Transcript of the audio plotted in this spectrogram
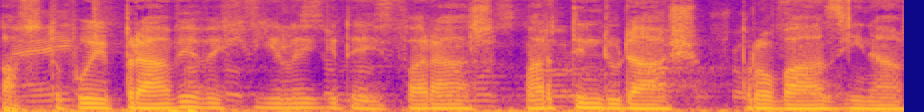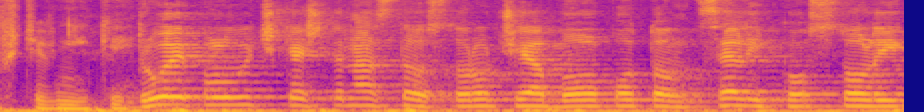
a vstupuji právě ve chvíli, kdy farář Martin Dudáš provází návštěvníky. V druhé polovičke 14. storočia byl potom celý kostolík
